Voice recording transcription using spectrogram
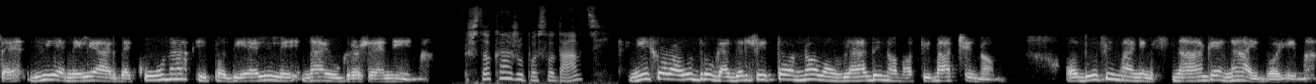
se 2 milijarde kuna i podijelili najugroženijima. Što kažu poslodavci? Njihova udruga drži to novom vladinom otimačinom, oduzimanjem snage najboljima,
